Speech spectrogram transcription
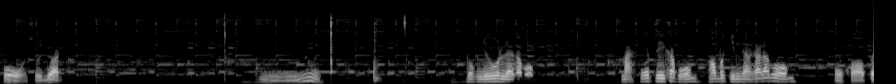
โอ้โหสุดยอดอืมยกนิ้วเลยครับผม มาเอฟซีครับผมเอามากินกันครับผม ผมขอไป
